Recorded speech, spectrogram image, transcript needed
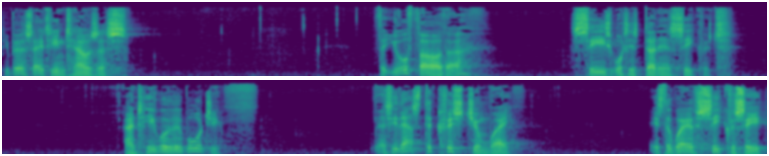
See, verse 18 tells us that your Father sees what is done in secret, and he will reward you. Now, see, that's the Christian way. It's the way of secrecy,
